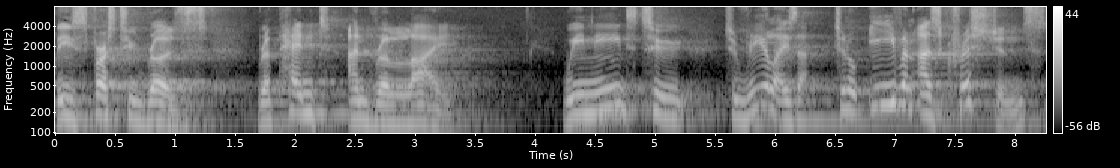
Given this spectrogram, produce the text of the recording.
These first two rus repent and rely. We need to, to realize that, you know, even as Christians,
